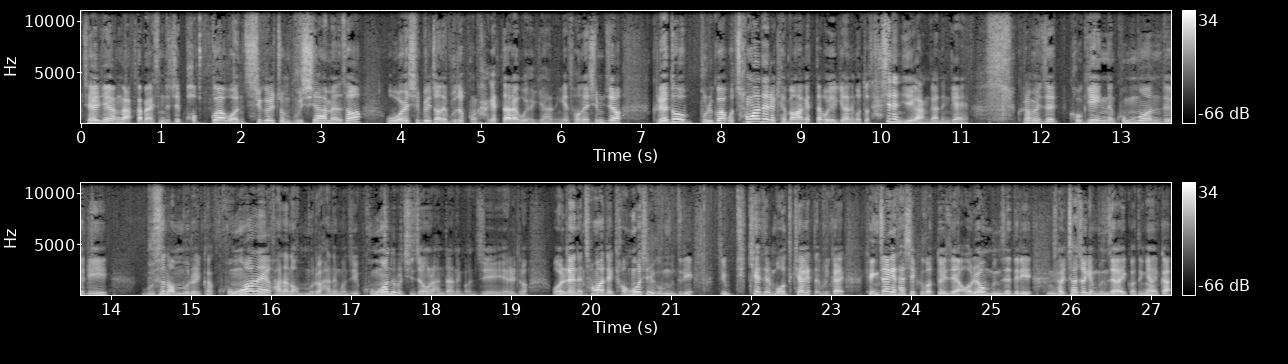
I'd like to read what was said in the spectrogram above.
제일 예한 거 아까 말씀드렸듯이 법과 원칙을 좀 무시하면서 5월 10일 전에 무조건 가겠다라고 얘기하는 게 저는 심지어 그래도 불구하고 청와대를 개방하겠다고 얘기하는 것도 사실은 이해가 안 가는 게 그러면 이제 거기에 있는 공무원들이 무슨 업무를 그러니까 공원에 관한 업무를 하는 건지 공원으로 지정을 한다는 건지 예를 들어 원래는 청와대 경호실 근무들이 지금 티켓을 뭐 어떻게 하겠다 그러니까 굉장히 사실 그것도 이제 어려운 문제들이 음. 절차적인 문제가 있거든요. 그러니까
